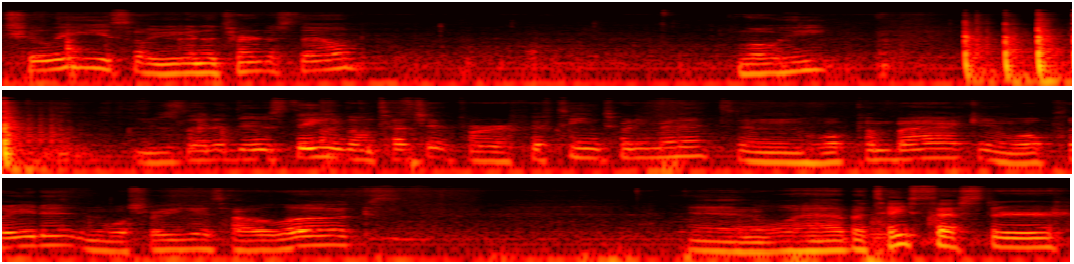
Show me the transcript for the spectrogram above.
chili so you're gonna turn this down. Low heat. And just let it do its thing don't touch it for 15 20 minutes and we'll come back and we'll plate it and we'll show you guys how it looks. And we'll have a taste tester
